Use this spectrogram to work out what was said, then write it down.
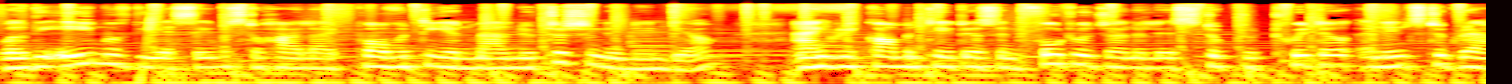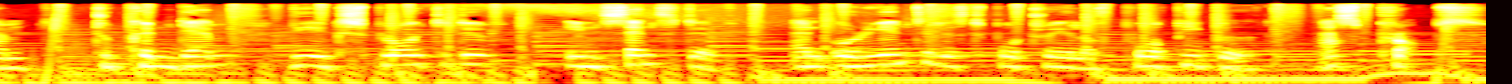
Well, the aim of the essay was to highlight poverty and malnutrition in India. Angry commentators and photojournalists took to Twitter and Instagram to condemn the exploitative, insensitive, and Orientalist portrayal of poor people as props.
